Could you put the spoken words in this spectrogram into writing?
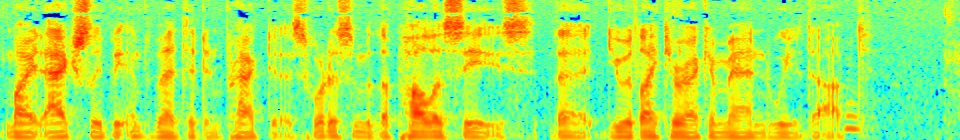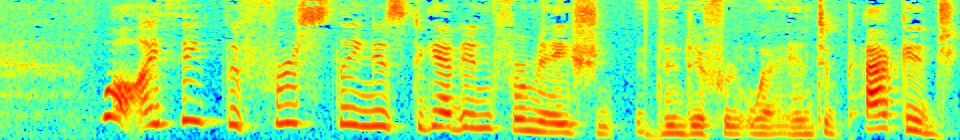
might actually be implemented in practice? What are some of the policies that you would like to recommend we adopt? Well, I think the first thing is to get information in a different way and to package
